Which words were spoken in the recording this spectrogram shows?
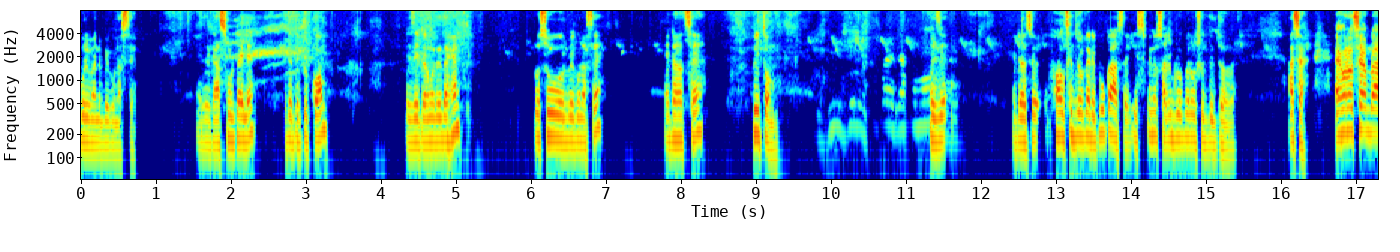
পরিমাণে বেগুন আছে। এই যে গাছ উল্টাইলে এটাতে একটু কম। এই যে এটার মধ্যে দেখেন, প্রচুর বেগুন আছে। এটা হচ্ছে প্রীতম। এই যে এটা হচ্ছে ফল ছিদ্রকারী পোকা আছে স্পিনোসার গ্রুপের ওষুধ দিতে হবে। আচ্ছা এখন হচ্ছে আমরা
